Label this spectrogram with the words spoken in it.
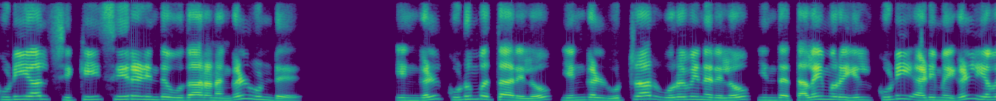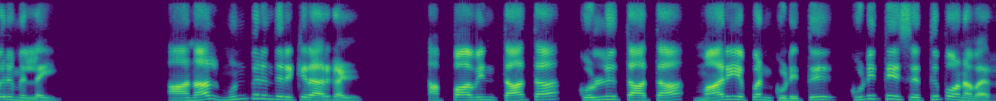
குடியால் சிக்கி சீரழிந்த உதாரணங்கள் உண்டு. எங்கள் குடும்பத்தாரிலோ எங்கள் உற்றார் உறவினரிலோ இந்த தலைமுறையில் குடி அடிமைகள் எவருமில்லை. ஆனால் முன்பிருந்திருக்கிறார்கள். அப்பாவின் தாத்தா கொள்ளு தாத்தா மாரியப்பன் குடித்து குடித்தே செத்து போனவர்.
